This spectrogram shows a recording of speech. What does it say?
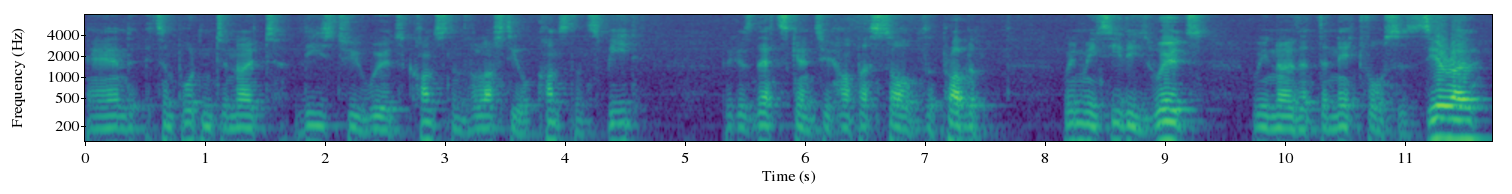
And it's important to note these two words, constant velocity or constant speed, because that's going to help us solve the problem. When we see these words, we know that the net force is zero,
